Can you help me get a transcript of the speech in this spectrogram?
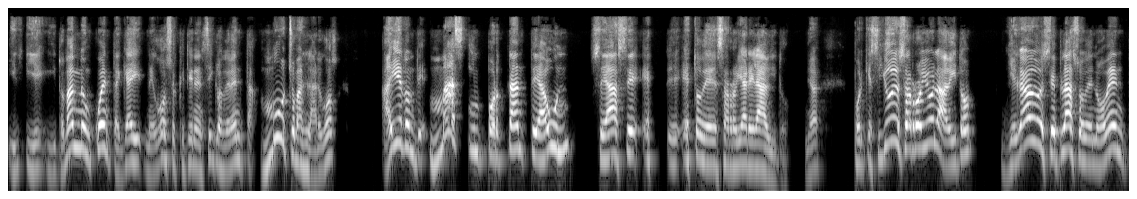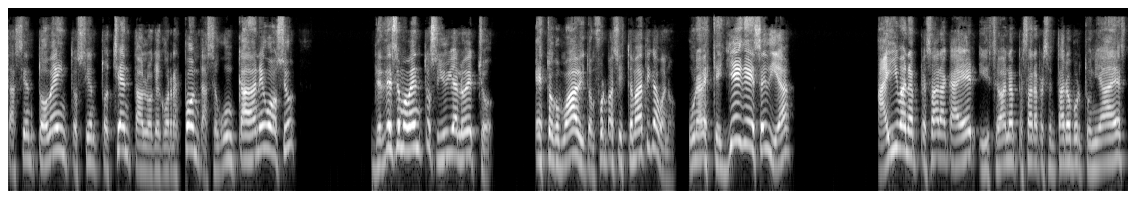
y, y tomando en cuenta que hay negocios que tienen ciclos de venta mucho más largos, ahí es donde más importante aún se hace eh, esto de desarrollar el hábito, ¿ya? Porque si yo desarrollo el hábito, llegado ese plazo de 90, 120, 180 o lo que corresponda según cada negocio, desde ese momento, si yo ya lo he hecho esto como hábito en forma sistemática, bueno, una vez que llegue ese día, ahí van a empezar a caer y se van a empezar a presentar oportunidades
